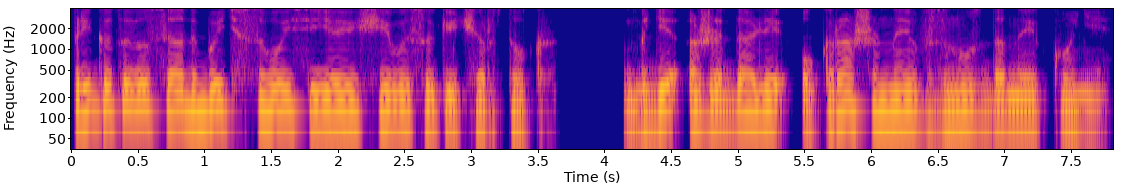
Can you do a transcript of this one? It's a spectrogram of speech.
приготовился отбыть в свой сияющий высокий чертог, где ожидали украшенные взнузданные кони,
